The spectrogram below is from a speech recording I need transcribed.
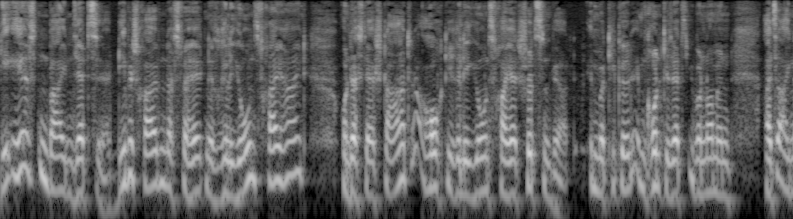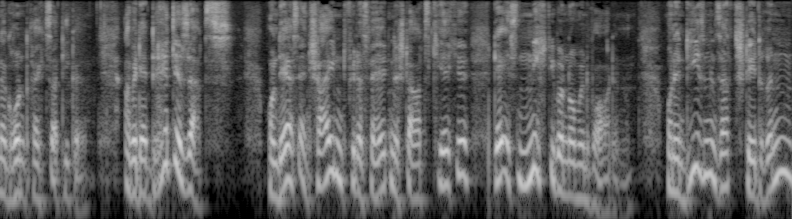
Die ersten beiden Sätze, die beschreiben das Verhältnis Religionsfreiheit und dass der Staat auch die Religionsfreiheit schützen wird. Im Artikel, im Grundgesetz übernommen als eigener Grundrechtsartikel. Aber der dritte Satz, und der ist entscheidend für das Verhältnis Staatskirche, der ist nicht übernommen worden. Und in diesem Satz steht drin,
